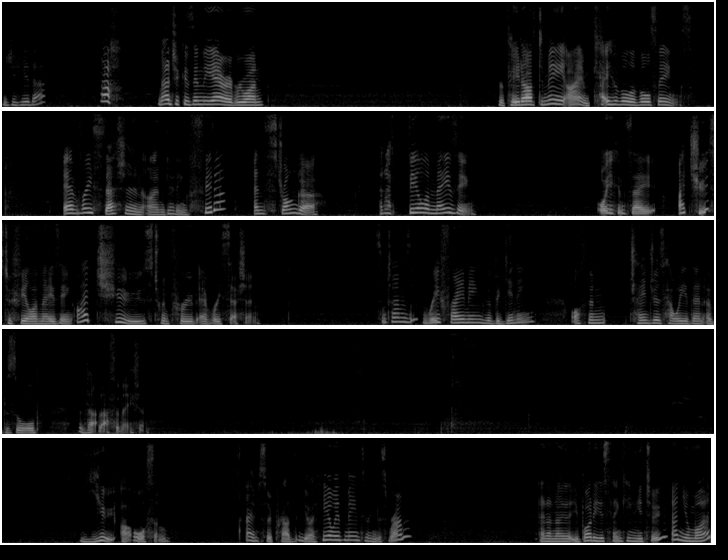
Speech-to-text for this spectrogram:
Did you hear that? Ah, magic is in the air, everyone. Repeat after me I am capable of all things. Every session, I'm getting fitter and stronger, and I feel amazing. Or you can say, I choose to feel amazing. I choose to improve every session. Sometimes reframing the beginning often changes how we then absorb that affirmation. You are awesome. I am so proud that you are here with me doing this run. And I know that your body is thanking you too, and your mind.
